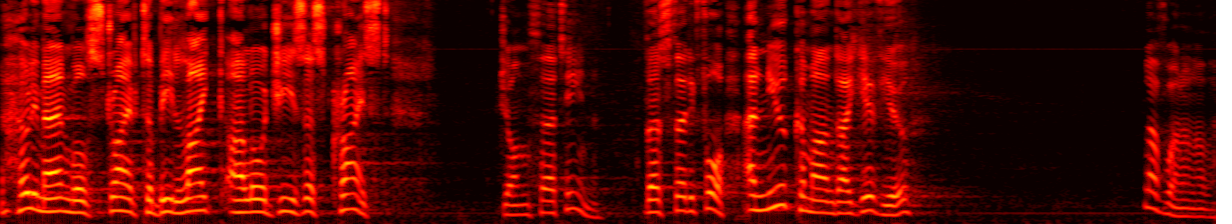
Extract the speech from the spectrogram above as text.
a holy man will strive to be like our Lord Jesus Christ. John 13, verse 34. A new command I give you love one another.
